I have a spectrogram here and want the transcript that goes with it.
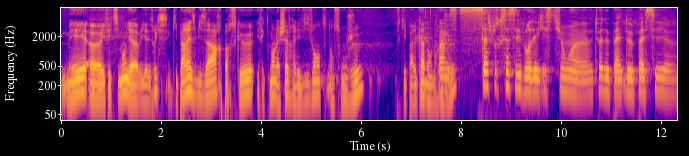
Mais euh, effectivement, il y a, il y a des trucs qui paraissent bizarres parce que effectivement la chèvre elle est vivante dans son jeu, ce qui est pas le cas dans le vrai ouais, jeu. ça, je pense que ça, c'est pour des questions, euh, tu vois, de, pa- de passer. euh,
